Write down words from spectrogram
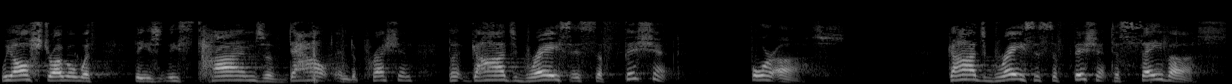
We all struggle with these, these times of doubt and depression, but God's grace is sufficient for us. God's grace is sufficient to save us.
